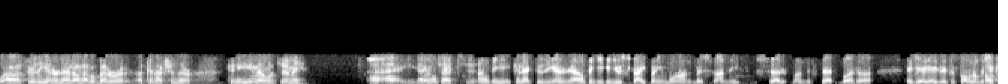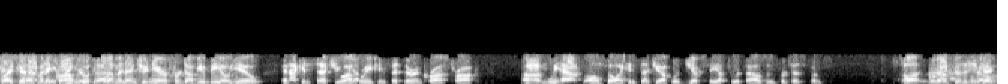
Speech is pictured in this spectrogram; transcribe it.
uh, through the internet? I'll have a better uh, connection there. Can you email it to me? I'll, I'll, I, I don't think it. I don't think you can connect through the internet. I don't think you can use Skype anymore on this on the set on this set. But uh, it's it's, it's a phone number. Okay, if you have any problems with that, I'm an engineer for WBOU, and I can set you up Yeah. where you can sit there and crosstalk. Um, we have also I can set you up with Jitsi up to a thousand participants. Uh, After the show, Okay.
